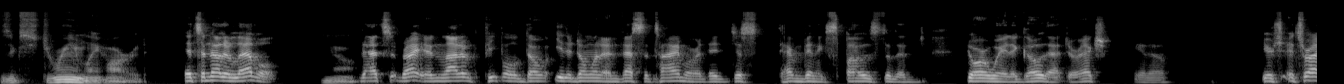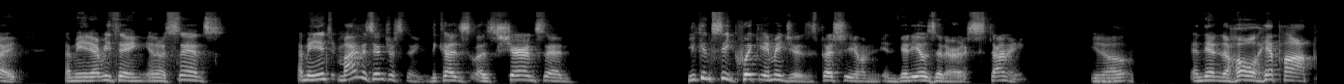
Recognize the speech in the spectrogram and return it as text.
is extremely hard. It's another level. Yeah. That's right. And a lot of people don't either don't want to invest the time or they just haven't been exposed to the doorway to go that direction. You know, you're it's right. I mean, everything in a sense. I mean, it, mime is interesting because, as Sharon said, you can see quick images, especially on in videos that are stunning. You know, mm-hmm. and then the whole hip hop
